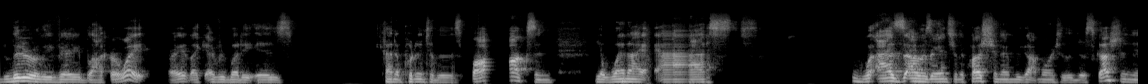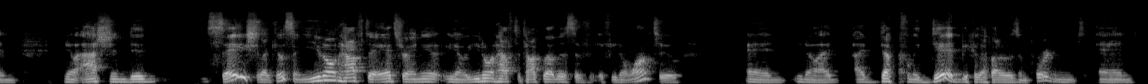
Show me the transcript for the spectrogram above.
literally very black or white right? Like everybody is kind of put into this box. And you know when I asked as I was answering the question and we got more into the discussion and you know Ashton did say she's like listen you don't have to answer any you know you don't have to talk about this if, if you don't want to. And you know i i definitely did because i thought it was important. And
